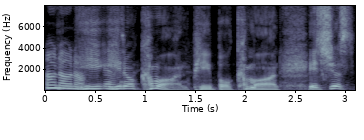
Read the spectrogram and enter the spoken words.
No, no, no. you, you know, come on, people, come on. It's just,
